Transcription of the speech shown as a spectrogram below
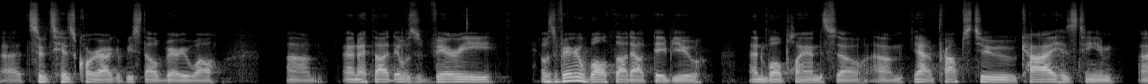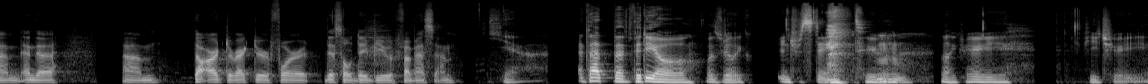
uh, it suits his choreography style very well, um, and I thought it was very it was a very well thought out debut and well planned. So um, yeah, props to Kai, his team, um, and the um, the art director for this whole debut from SM. Yeah. That that video was really interesting too. Mhm. Like very Petrie.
